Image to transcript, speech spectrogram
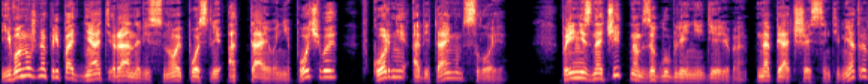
его нужно приподнять рано весной после оттаивания почвы в корне обитаемом слое. При незначительном заглублении дерева на 5-6 см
